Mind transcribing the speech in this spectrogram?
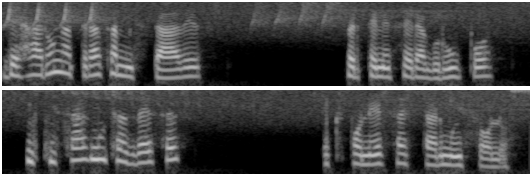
dejaron atrás amistades, pertenecer a grupos y quizás muchas veces exponerse a estar muy solos.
